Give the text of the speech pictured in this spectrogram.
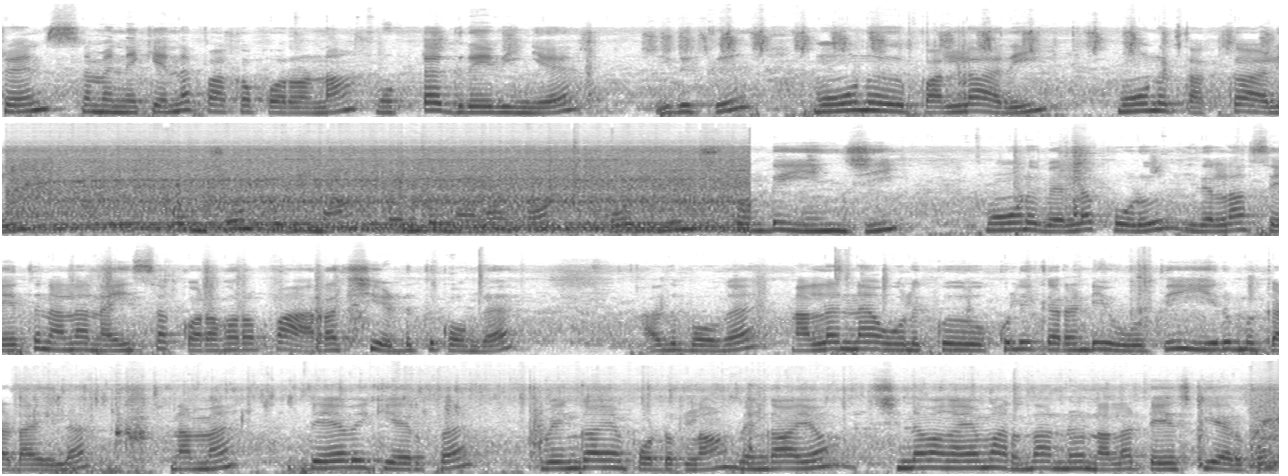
ஃப்ரெண்ட்ஸ் நம்ம இன்றைக்கி என்ன பார்க்க போகிறோன்னா முட்டை கிரேவிங்க. இதுக்கு மூணு பல்லாரி மூணு தக்காளி கொஞ்சம் புதினா ரெண்டு மிளகாய் ஒரு இன்ச் கொண்டு இஞ்சி மூணு வெள்ளைப்பூடு இதெல்லாம் சேர்த்து நல்லா நைஸாக கொரகொரப்பாக அரைச்சி எடுத்துக்கோங்க. அதுபோக நல்லெண்ணெய் ஒரு கு குழிக்கரண்டி ஊற்றி இரும்பு கடாயில் நம்ம தேவைக்கு ஏற்ப வெங்காயம் போட்டுக்கலாம். வெங்காயம் சின்ன வெங்காயமாக இருந்தால் இன்னும் நல்லா டேஸ்டியாக இருக்கும்.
